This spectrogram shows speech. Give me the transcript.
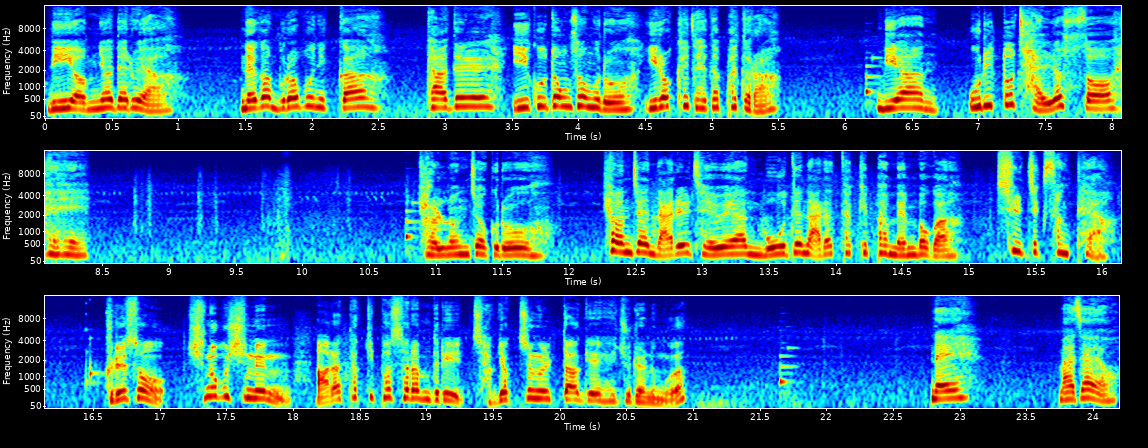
네 염려대로야. 내가 물어보니까 다들 이구동성으로 이렇게 대답하더라. 미안, 우리 또 잘렸어. 헤헤. 결론적으로 현재 나를 제외한 모든 아라타키파 멤버가 실직 상태야. 그래서 신호부 씨는 아라타키파 사람들이 자격증을 따게 해주려는 거야? 네, 맞아요.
